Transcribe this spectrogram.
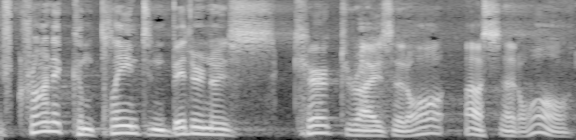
If chronic complaint and bitterness characterize at all, us at all,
